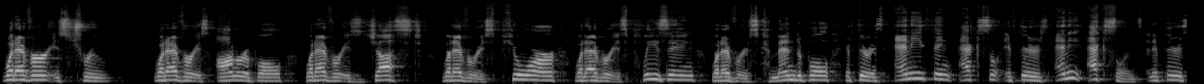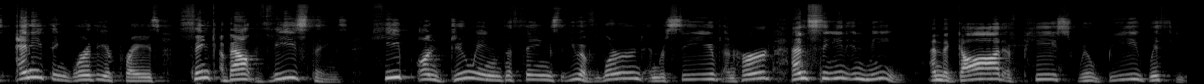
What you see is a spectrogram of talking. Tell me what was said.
whatever is true, whatever is honorable, whatever is just, whatever is pure, whatever is pleasing, whatever is commendable, if there is anything excellent, if there's any excellence, and if there is anything worthy of praise, think about these things. Keep on doing the things that you have learned and received and heard and seen in me, and the God of peace will be with you.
